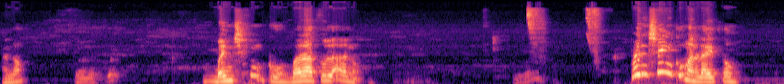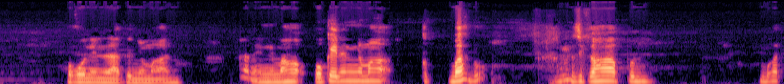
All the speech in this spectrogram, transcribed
Ano? 25. Barato la ano? 25 man la ito. Kukunin na natin yung mga ano. Ano yung mga, okay na yung mga bago. Kasi kahapon, bakit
